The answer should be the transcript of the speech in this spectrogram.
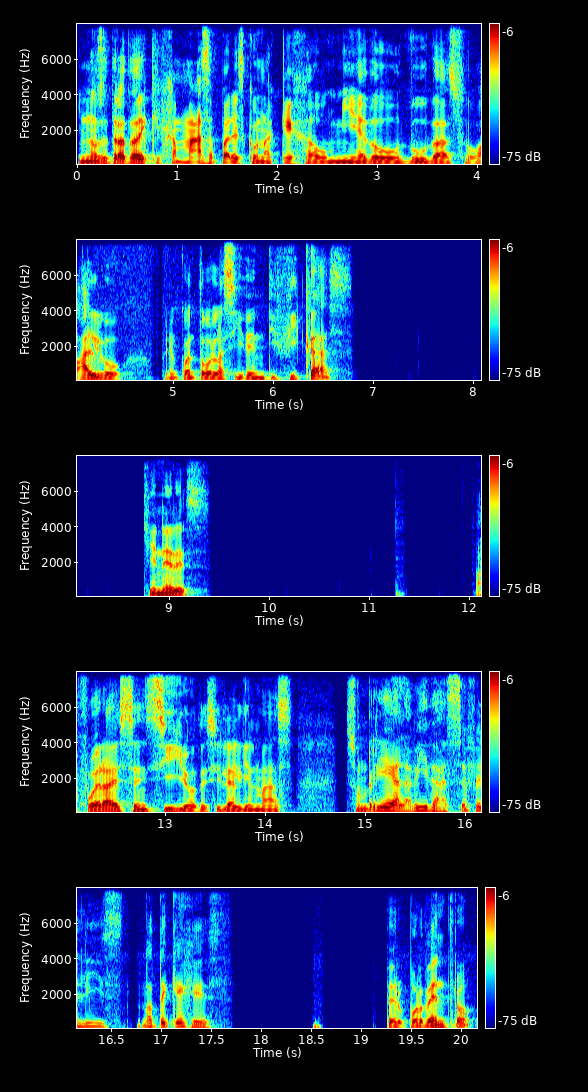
Y no se trata de que jamás aparezca una queja o miedo o dudas o algo, pero en cuanto las identificas, ¿quién eres? Afuera es sencillo decirle a alguien más, sonríe a la vida, sé feliz, no te quejes. Pero por dentro,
